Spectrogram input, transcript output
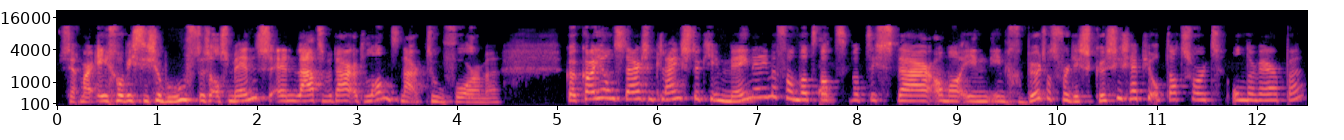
zeg maar egoïstische behoeftes als mens en laten we daar het land naartoe vormen. Kan, kan je ons daar eens een klein stukje in meenemen van wat, wat, wat is daar allemaal in, in gebeurd? Wat voor discussies heb je op dat soort onderwerpen?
